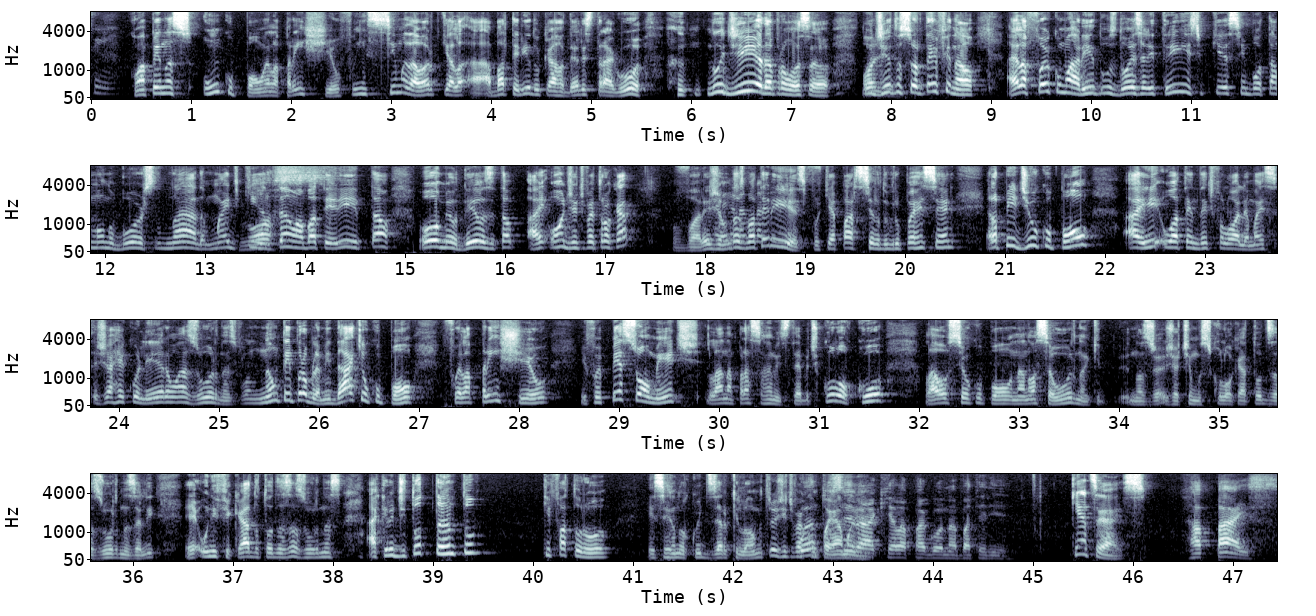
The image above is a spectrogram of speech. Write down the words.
Sim. Com apenas um cupom, ela preencheu, foi em cima da hora, porque ela- a bateria do carro dela estragou no dia da promoção, no Olha. dia do sorteio final. Aí ela foi com o marido, os dois ali tristes, porque assim, botar a mão no bolso, nada, mais de quinhentão, a bateria e tal, oh meu Deus e tal. Aí onde a gente vai trocar? O Varejão das baterias, porque é parceiro do Grupo RCN. Ela pediu o cupom, aí o atendente falou, olha, mas já recolheram as urnas. Falou, não tem problema, me dá aqui o cupom. Foi lá, preencheu e foi pessoalmente lá na Praça Rames Tebet, colocou lá o seu cupom na nossa urna, que nós já, já tínhamos colocado todas as urnas ali, é, unificado todas as urnas, acreditou tanto que faturou esse Renault Kwid zero quilômetro e a gente vai Quanto acompanhar será amanhã. que ela pagou na bateria? 500 reais. Rapaz,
